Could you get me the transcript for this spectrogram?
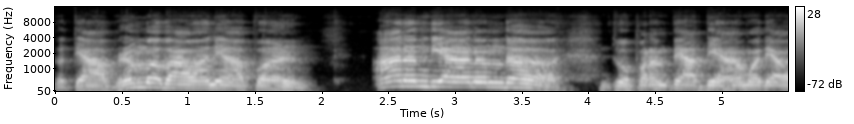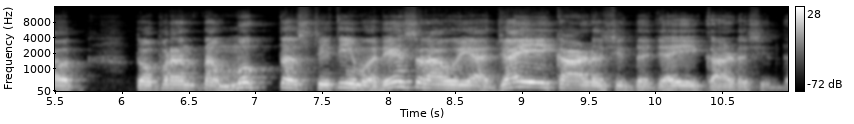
तर त्या ब्रह्मभावाने आपण आनंदी आनंद. जोपर्यंत या देहामध्ये आहोत तोपर्यंत मुक्त स्थितीमध्येच राहूया. जय काड सिद्ध जय काड सिद्ध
